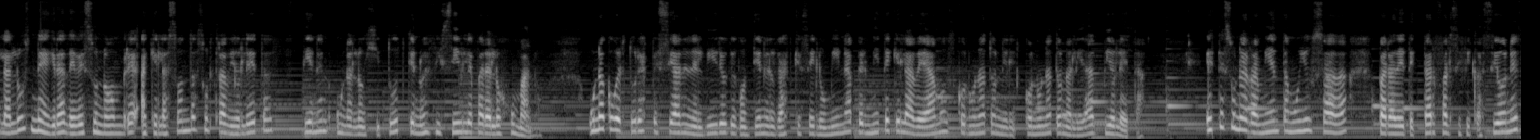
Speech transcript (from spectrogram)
La luz negra debe su nombre a que las ondas ultravioletas tienen una longitud que no es visible para el ojo humano. Una cobertura especial en el vidrio que contiene el gas que se ilumina permite que la veamos con una, con una tonalidad violeta. Esta es una herramienta muy usada para detectar falsificaciones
